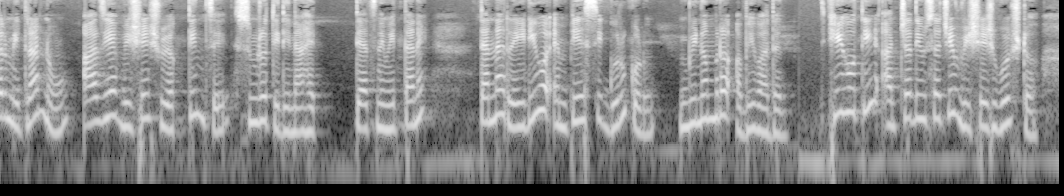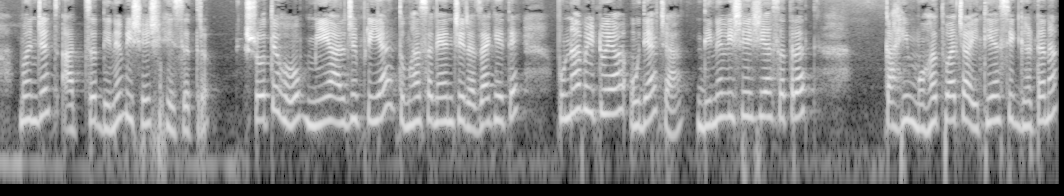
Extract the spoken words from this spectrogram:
तर मित्रांनो आज या विशेष व्यक्तींचे स्मृतिदिन आहेत. त्याच निमित्ताने त्यांना radio M P S C गुरुकडून विनम्र अभिवादन. ही होती आजच्या दिवसाची विशेष गोष्ट म्हणजेच आजचं दिनविशेष हे सत्र. श्रोते हो मी आरजी प्रिया तुम्हा सगळ्यांची रजा घेते. पुन्हा भेटूया उद्याच्या दिनविशेष या सत्रात. काही महत्त्वाच्या ऐतिहासिक घटना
